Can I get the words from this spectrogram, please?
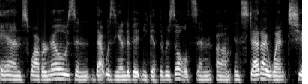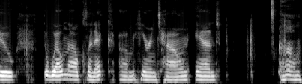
and swab her nose, and that was the end of it, and you get the results. And um, instead, I went to the WellNow Clinic um, here in town, and um,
